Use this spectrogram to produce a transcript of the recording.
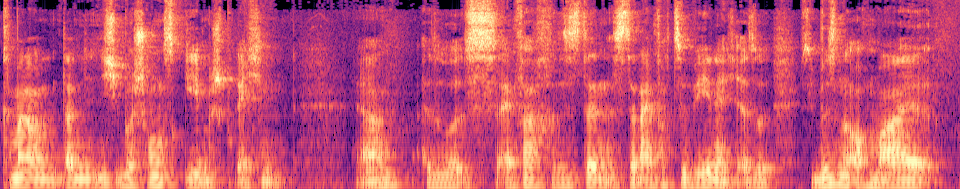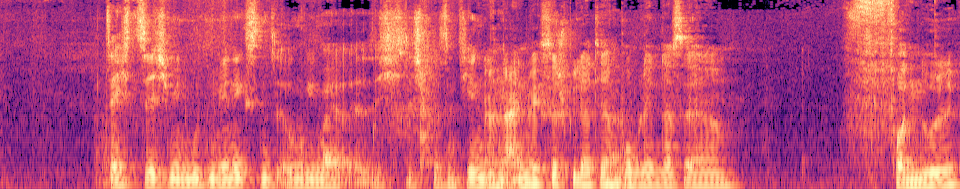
kann man dann nicht über Chance geben sprechen. Ja, also es ist einfach, es ist dann, ist dann einfach zu wenig. Also sie müssen auch mal 60 Minuten wenigstens irgendwie mal sich, sich präsentieren Ein können. Einwechselspieler hat ja ein Problem, dass er von 0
